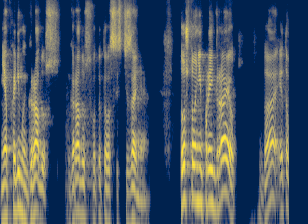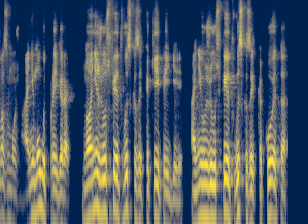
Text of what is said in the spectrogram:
необходимый градус, градус вот этого состязания. То, что они проиграют, да, это возможно. Они могут проиграть, но они же успеют высказать какие-то идеи. Они уже успеют высказать какое-то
